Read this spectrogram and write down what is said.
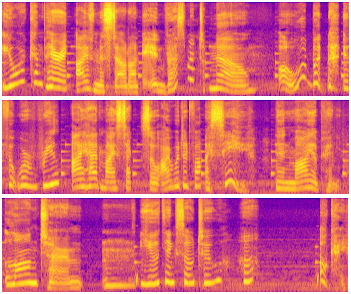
You're comparing. I've missed out on. investment? No. Oh, but. If it were real, I had my sec. So I would advise. I see. In my opinion, long term. mm, You think so too, huh? Okay.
